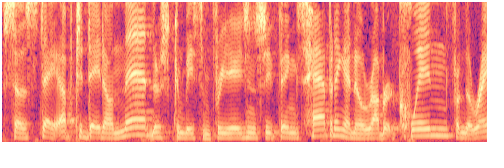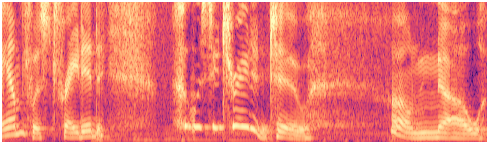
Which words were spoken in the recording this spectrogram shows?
So stay up to date on that. There's going to be some free agency things happening. I know Robert Quinn from the Rams was traded. Who was he traded to? Oh no.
